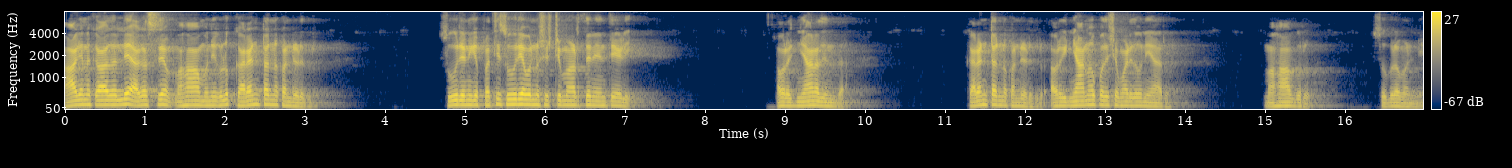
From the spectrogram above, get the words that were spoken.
ಆಗಿನ ಕಾಲದಲ್ಲಿ ಅಗಸ್ತ್ಯ ಮಹಾಮುನಿಗಳು ಕರೆಂಟನ್ನು ಕಂಡುಹಿಡಿದರು ಸೂರ್ಯನಿಗೆ ಪ್ರತಿ ಸೂರ್ಯವನ್ನು ಸೃಷ್ಟಿ ಮಾಡ್ತೇನೆ ಅಂತೇಳಿ ಅವರ ಜ್ಞಾನದಿಂದ ಕರೆಂಟನ್ನು ಕಂಡುಹಿಡಿದರು ಅವರಿಗೆ ಜ್ಞಾನೋಪದೇಶ ಮಾಡಿದವನು ಯಾರು? ಮಹಾಗುರು ಸುಬ್ರಹ್ಮಣ್ಯ.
